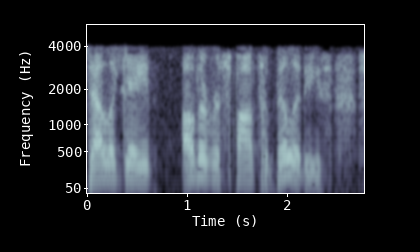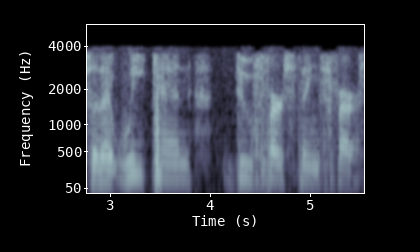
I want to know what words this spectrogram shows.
delegate other responsibilities so that we can do first things first.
